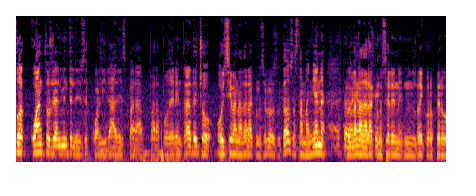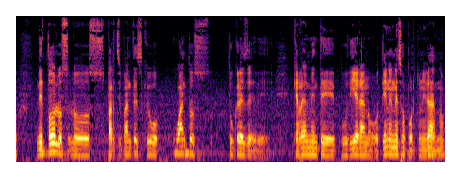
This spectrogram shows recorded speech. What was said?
¿tú a cuántos realmente les dice cualidades para, para poder entrar? De hecho, hoy se van a dar a conocer los resultados, hasta mañana nos van a dar a conocer en, el récord, pero de todos los, los participantes que hubo, ¿cuántos tú crees de que realmente pudieran o, tienen esa oportunidad, ¿no?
